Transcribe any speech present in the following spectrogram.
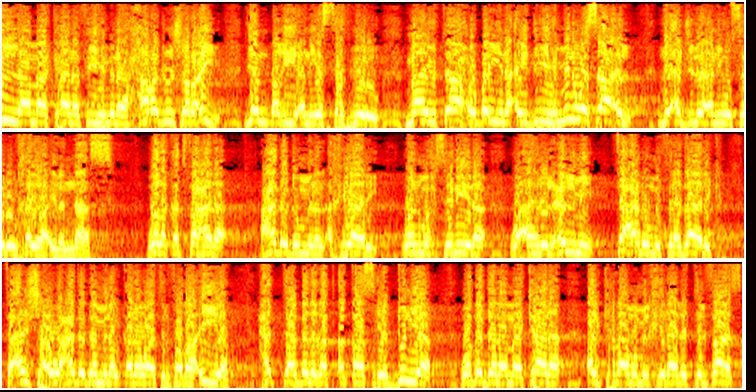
إلا ما كان فيه منها حرج شرعي. ينبغي أن يستثمروا ما يتاح بين أيديهم من وسائل لأجل أن يوصلوا الخير إلى الناس. ولقد فعل عدد من الأخيار والمحسنين وأهل العلم فعلوا مثل ذلك فأنشأوا عددا من القنوات الفضائية حتى بلغت أقاصي الدنيا وبدل ما كان الكلام من خلال التلفاز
